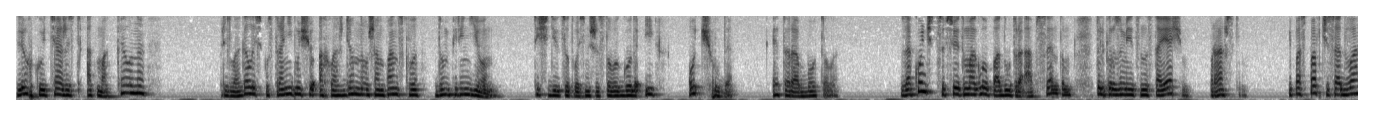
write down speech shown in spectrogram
легкую тяжесть от Маккеллана предлагалось устранить помощью охлажденного шампанского «Дом Периньон» 1986 года, и, о чудо, это работало. Закончиться все это могло под утро абсентом, только, разумеется, настоящим, пражским. И поспав часа два,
